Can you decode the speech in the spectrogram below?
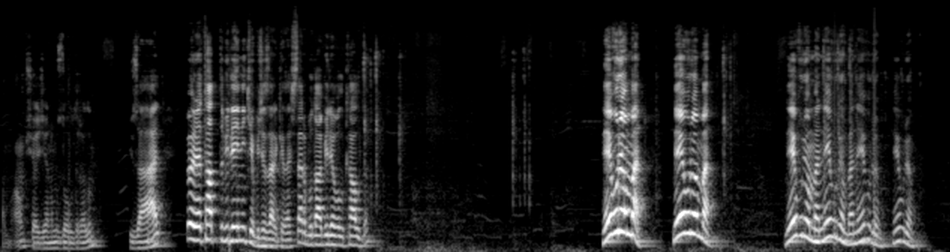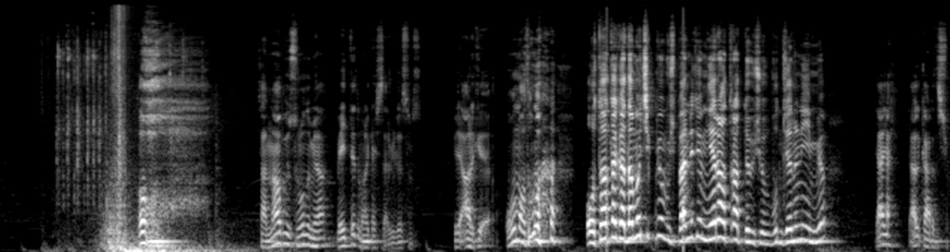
Tamam şöyle canımızı dolduralım. Güzel. Böyle tatlı bir laning yapacağız arkadaşlar. Bu daha bir level kaldı. Ne vuruyorum ben? Ne vuruyorum ben? Ne vuruyorum ben? Ne vuruyorum ben? Ne vuruyorum? Ne vuruyorum? Oh. Sen ne yapıyorsun oğlum ya? Baitledim arkadaşlar biliyorsunuz. Bir arka... Oğlum adama... Ota atak adama çıkmıyormuş. Ben ne diyorum niye rahat rahat dövüşüyor? Bunun canı niye inmiyor? Gel gel. Gel kardeşim.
